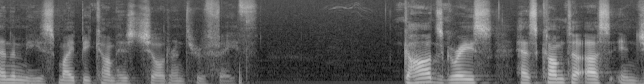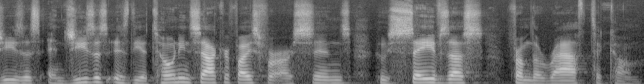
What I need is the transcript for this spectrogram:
enemies might become his children through faith. God's grace has come to us in Jesus, and Jesus is the atoning sacrifice for our sins who saves us from the wrath to come.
